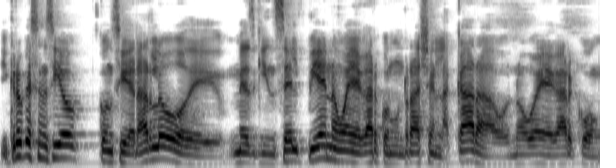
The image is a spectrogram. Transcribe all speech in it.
Y creo que es sencillo considerarlo de me el pie, no voy a llegar con un rash en la cara o no voy a llegar con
